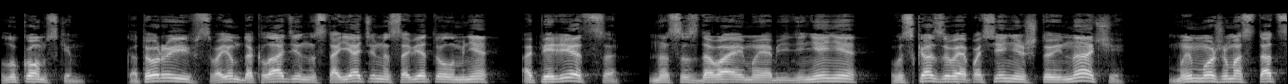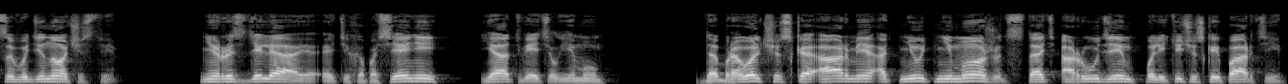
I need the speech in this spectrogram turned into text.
Лукомским, который в своем докладе настоятельно советовал мне опереться на создаваемое объединение высказывая опасения, что иначе мы можем остаться в одиночестве. Не разделяя этих опасений, я ответил ему, «Добровольческая армия отнюдь не может стать орудием политической партии,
